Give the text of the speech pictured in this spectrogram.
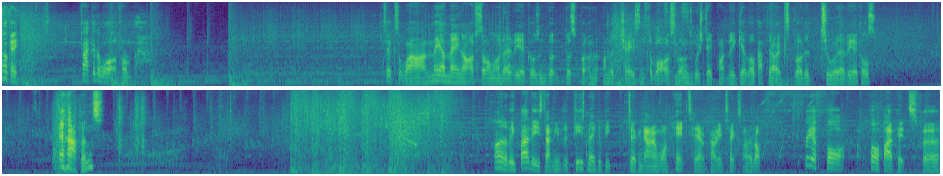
Okay, back at the water pump. Takes a while. I may or may not have stolen one of their vehicles and just put them on the chase into the water saloons, which they promptly give up after I exploded two of their vehicles. It happens. Oh, the big baddies that need the peacemaker be taken down in one hit here apparently takes on about three or four, four or five hits for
